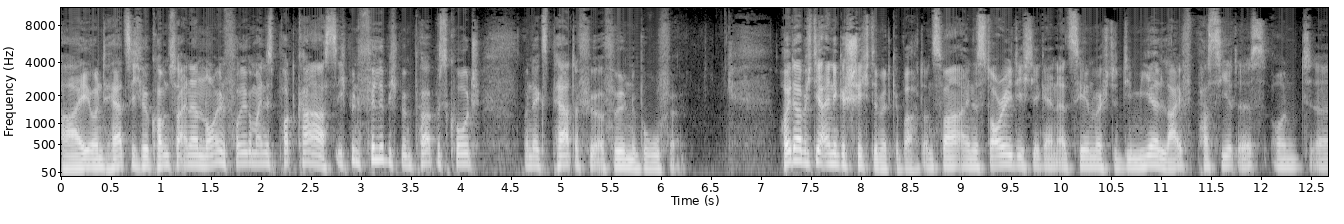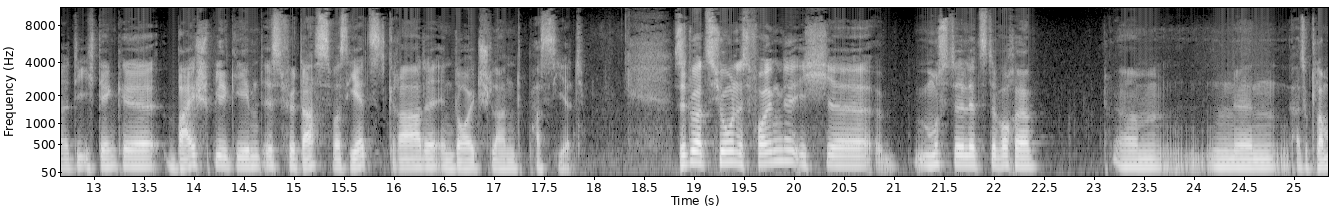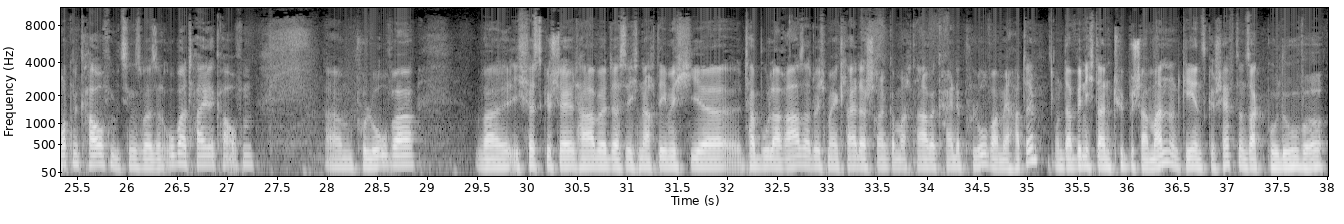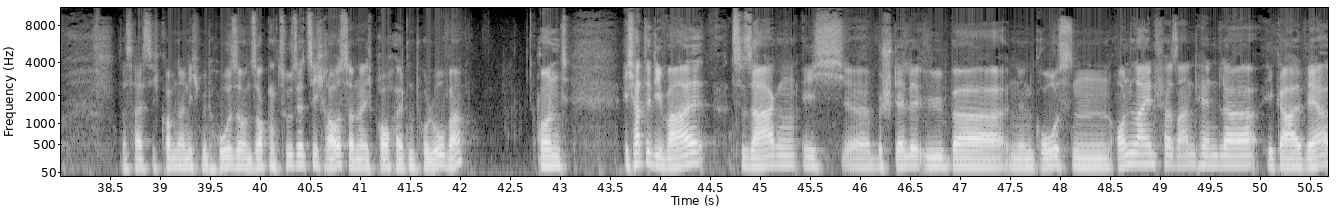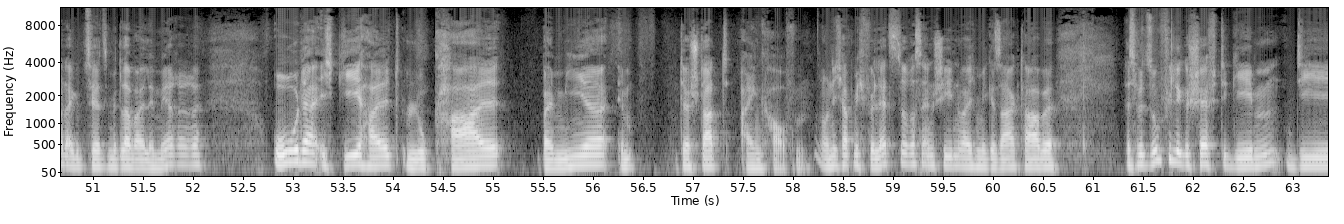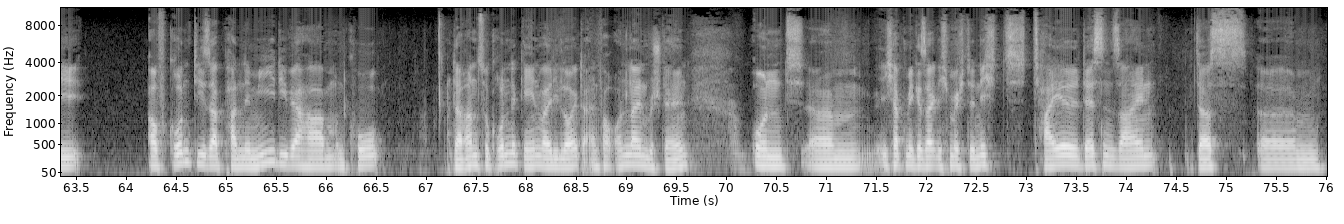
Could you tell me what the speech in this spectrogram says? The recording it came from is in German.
Hi und herzlich willkommen zu einer neuen Folge meines Podcasts. Ich bin Philipp, ich bin Purpose Coach und Experte für erfüllende Berufe. Heute habe ich dir eine Geschichte mitgebracht und zwar eine Story, die ich dir gerne erzählen möchte, die mir live passiert ist und äh, die ich denke beispielgebend ist für das, was jetzt gerade in Deutschland passiert. Situation ist folgende: Ich äh, musste letzte Woche ähm, einen, also Klamotten kaufen beziehungsweise ein Oberteil kaufen, ähm, Pullover weil ich festgestellt habe, dass ich, nachdem ich hier Tabula Rasa durch meinen Kleiderschrank gemacht habe, keine Pullover mehr hatte. Und da bin ich dann typischer Mann und gehe ins Geschäft und sag Pullover. Das heißt, ich komme da nicht mit Hose und Socken zusätzlich raus, sondern ich brauche halt einen Pullover. Und ich hatte die Wahl zu sagen, ich äh, bestelle über einen großen Online-Versandhändler, egal wer, da gibt es jetzt mittlerweile mehrere, oder ich gehe halt lokal bei mir im der Stadt einkaufen. Und ich habe mich für letzteres entschieden, weil ich mir gesagt habe, es wird so viele Geschäfte geben, die aufgrund dieser Pandemie, die wir haben und Co. daran zugrunde gehen, weil die Leute einfach online bestellen. Und ähm, ich habe mir gesagt, ich möchte nicht Teil dessen sein, dass ähm,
